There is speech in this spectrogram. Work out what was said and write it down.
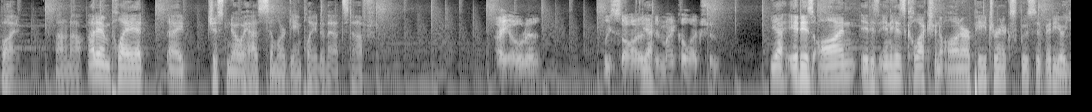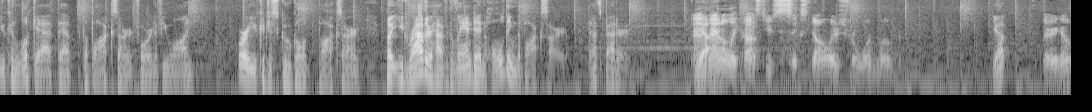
But I don't know. I didn't play it. I just know it has similar gameplay to that stuff. I own it. We saw it Yeah. in my collection. Yeah, it is on. It is in his collection on our Patreon exclusive video. You can look at that the box art for it if you want, or you could just Google box art. But you'd rather have Landon holding the box art. That's better. And Yeah. that only cost you six dollars for one month. Yep. There you go.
